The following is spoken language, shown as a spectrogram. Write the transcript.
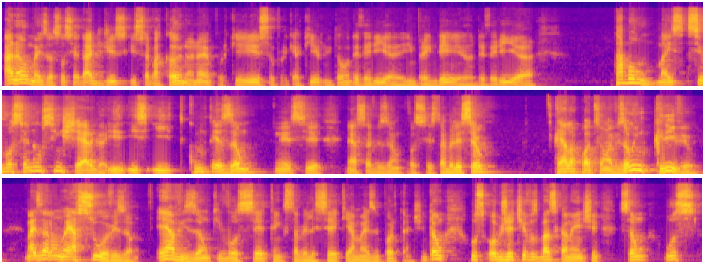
Ah, não, mas a sociedade diz que isso é bacana, né? Porque isso, porque aquilo, então eu deveria empreender, eu deveria. Tá bom, mas se você não se enxerga e, e, e com tesão nesse, nessa visão que você estabeleceu, ela pode ser uma visão incrível, mas ela não é a sua visão. É a visão que você tem que estabelecer que é a mais importante. Então, os objetivos basicamente são os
